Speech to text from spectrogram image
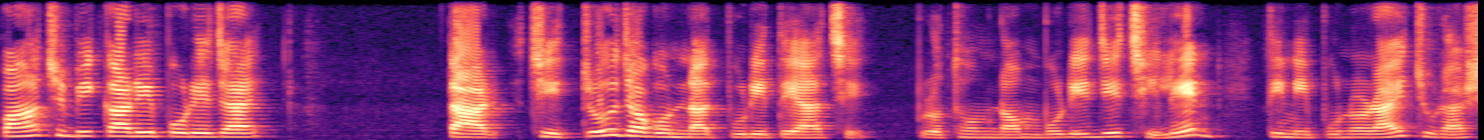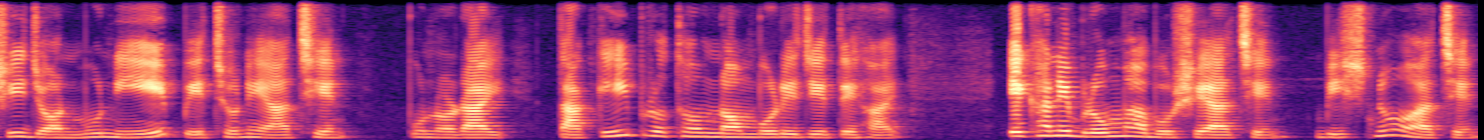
পাঁচ বেকারে পড়ে যায়। তার চিত্র জগন্নাথপুরীতে আছে। প্রথম নম্বরে যে ছিলেন, তিনি পুনরায় চুরাশি জন্ম নিয়ে পেছনে আছেন। পুনরায় তাকেই প্রথম নম্বরে যেতে হয়। এখানে ব্রহ্মা বসে আছেন বিষ্ণুও আছেন।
